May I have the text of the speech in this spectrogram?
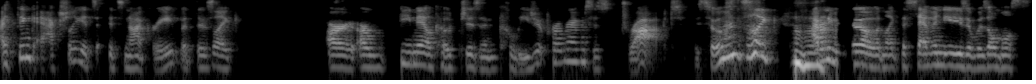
I think actually it's it's not great, but there's like our our female coaches and collegiate programs has dropped. So it's like mm-hmm. I don't even know. In like the 70s, it was almost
